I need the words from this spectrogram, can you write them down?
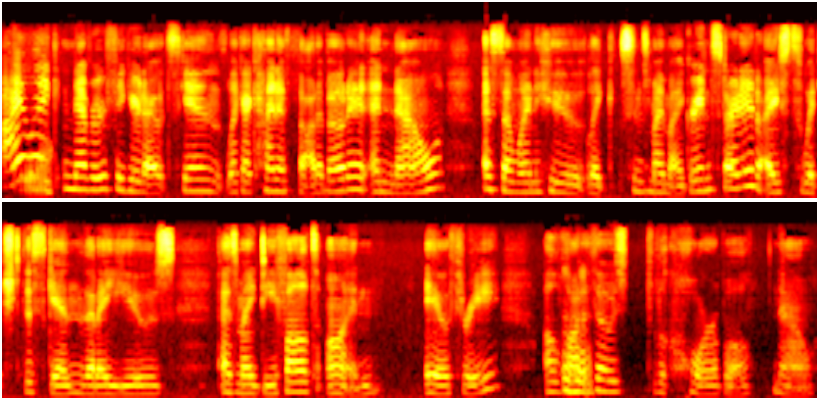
I like never figured out skins. Like I kind of thought about it, and now, as someone who like since my migraine started, I switched the skin that I use as my default on AO3. A lot of mm-hmm. those look horrible now.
